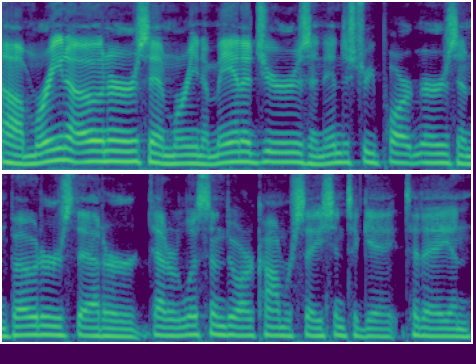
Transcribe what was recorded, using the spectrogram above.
uh, marina owners and marina managers and industry partners and boaters that are that are listening to our conversation today. Today, and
